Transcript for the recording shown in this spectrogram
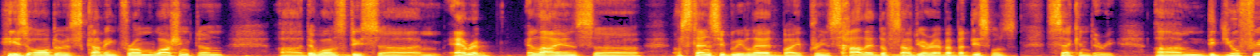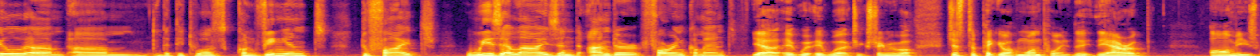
his orders coming from Washington. Uh, there was this um, Arab alliance uh, ostensibly led by Prince Khaled of Saudi Arabia, but this was secondary. Um, did you feel um, um, that it was convenient to fight with allies and under foreign command? Yeah, it, it worked extremely well. Just to pick you up on one point, the, the Arab armies,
